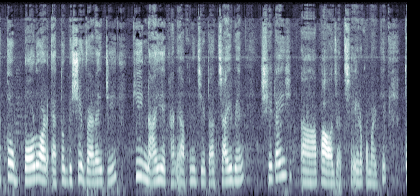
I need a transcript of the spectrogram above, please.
এত বড় আর এত বেশি ভ্যারাইটি কি নাই এখানে। আপনি যেটা চাইবেন সেটাই পাওয়া যাচ্ছে এরকম আর কি। তো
